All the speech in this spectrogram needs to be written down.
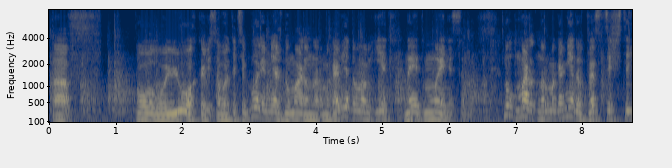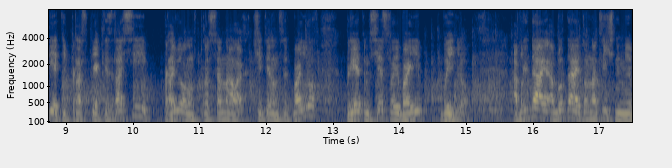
а, в полулегкой весовой категории между Маром Нурмагомедовым и Нейт Мэннисом. Ну, Мар Нурмагомедов, 26-летний проспект из России, провел он в профессионалах 14 боев, при этом все свои бои выиграл. Обладая, обладает он отличными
